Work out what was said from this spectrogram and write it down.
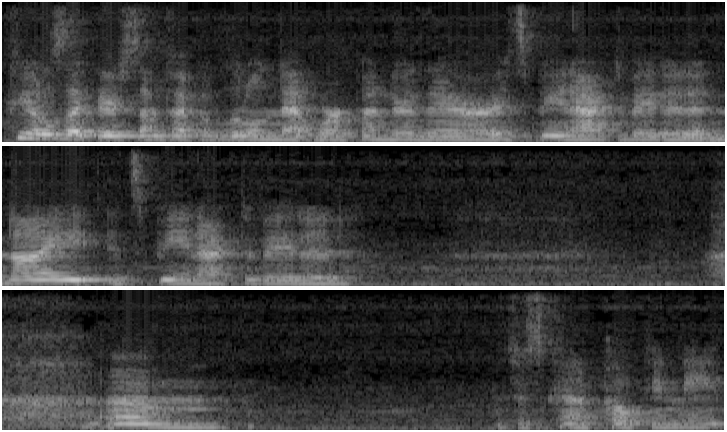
feels like there's some type of little network under there. It's being activated at night. It's being activated um, just kind of poking me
